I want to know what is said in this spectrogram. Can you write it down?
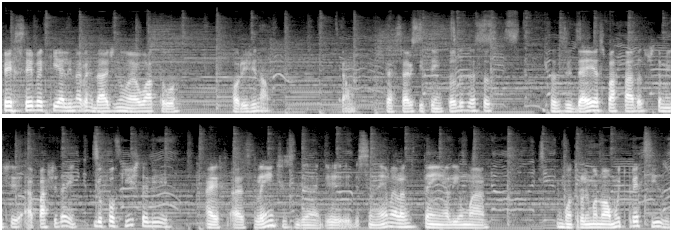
perceba que ali na verdade não é o ator original. Então percebe que tem todas essas, essas ideias passadas justamente a partir daí. E o foquista, ele, as, as lentes de, de, de, cinema, elas têm ali uma, um controle manual muito preciso.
